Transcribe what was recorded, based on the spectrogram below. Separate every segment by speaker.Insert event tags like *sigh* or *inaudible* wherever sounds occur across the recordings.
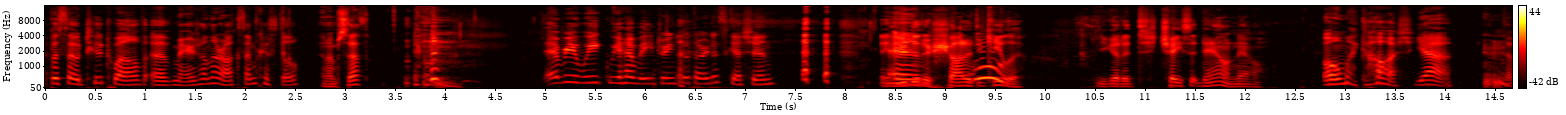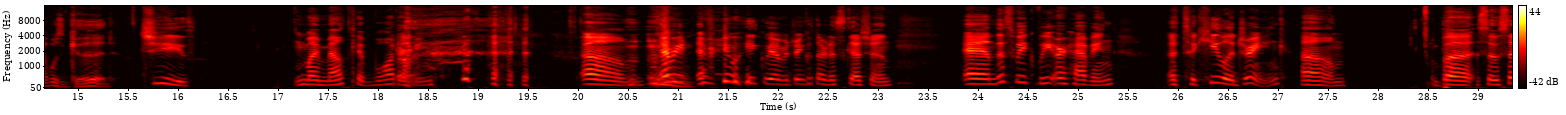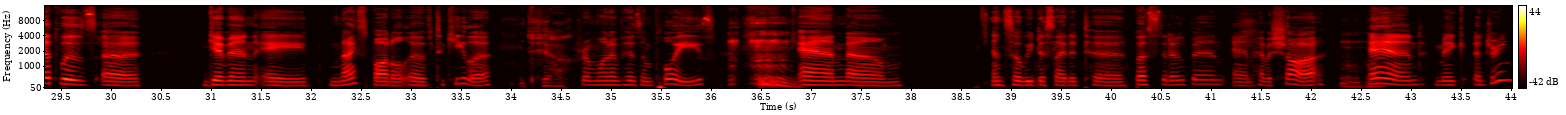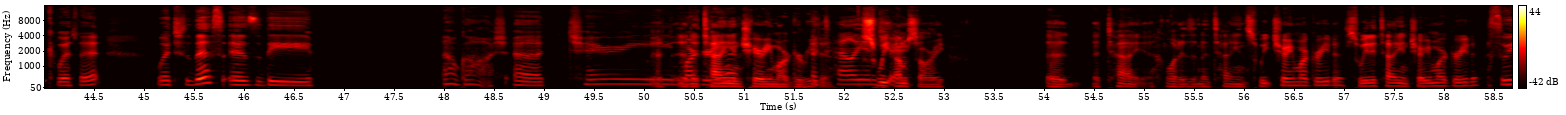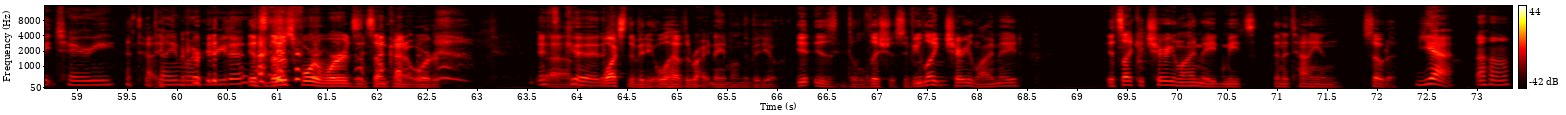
Speaker 1: episode 212 of Marriage on the Rocks. I'm Crystal.
Speaker 2: And I'm Seth. *coughs*
Speaker 1: Every week we have a drink with our discussion. *laughs*
Speaker 2: And, you did a shot of
Speaker 1: Woo.
Speaker 2: tequila. You got to chase it down now.
Speaker 1: Oh my gosh, yeah. *clears throat*
Speaker 2: that was good.
Speaker 1: Jeez. My mouth kept watering. *laughs* um every *clears throat* every week we have a drink with our discussion. And this week we are having a tequila drink. Um but so Seth was uh given a nice bottle of tequila
Speaker 2: Yeah.
Speaker 1: from one of his employees *clears throat* and um and so we decided to bust it open and have a shot
Speaker 2: Mm-hmm.
Speaker 1: and make a drink with it which this is the oh gosh uh cherry
Speaker 2: A- an
Speaker 1: margarita?
Speaker 2: Italian cherry margarita.
Speaker 1: Italian
Speaker 2: sweet. I'm sorry. Uh, Italian. What is it, an Italian sweet cherry margarita? Sweet Italian cherry margarita.
Speaker 1: sweet cherry *laughs*
Speaker 2: Italian
Speaker 1: Italian margarita.
Speaker 2: it's those four words in some kind of order. *laughs*
Speaker 1: it's
Speaker 2: Um,
Speaker 1: good.
Speaker 2: Watch the video. We'll have the right name on the video. It is delicious. If you
Speaker 1: Mm-hmm.
Speaker 2: like cherry limeade, it's like a cherry limeade meets an Italian soda,
Speaker 1: yeah. Uh-huh.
